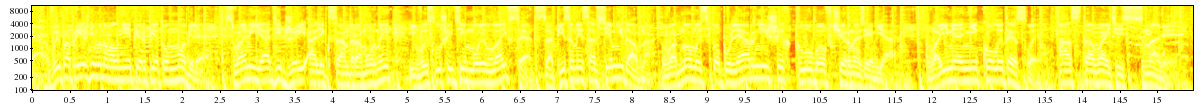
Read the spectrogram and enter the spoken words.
друзья, вы по-прежнему на волне Перпетум Мобиле. С вами я, диджей Александр Амурный, и вы слушаете мой лайфсет, записанный совсем недавно в одном из популярнейших клубов Черноземья. Во имя Николы Теслы. Оставайтесь с нами.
